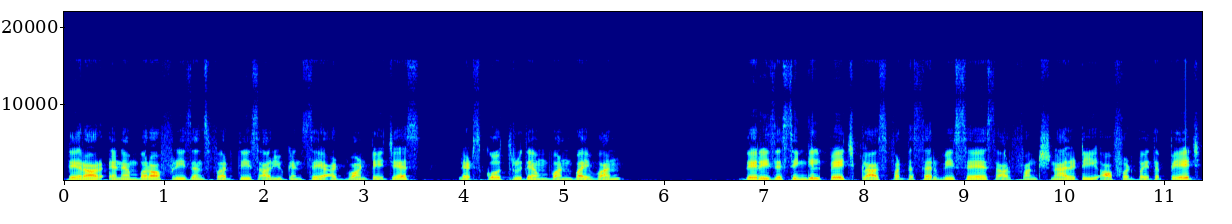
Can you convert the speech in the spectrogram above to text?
There are a number of reasons for this or you can say advantages. Let's go through them one by one. There is a single page class for the services or functionality offered by the page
